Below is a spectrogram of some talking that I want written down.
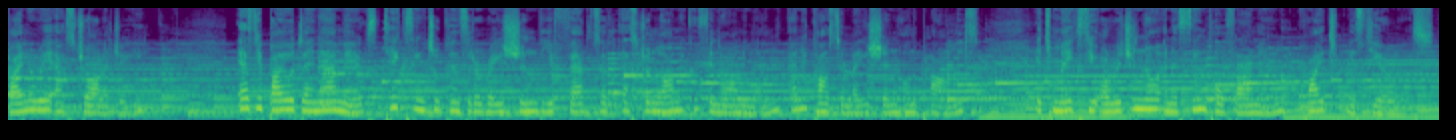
binary astrology. As the biodynamics takes into consideration the effects of astronomical phenomenon and constellation on the plants, it makes the original and simple farming quite mysterious.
